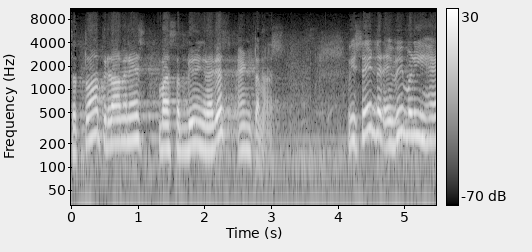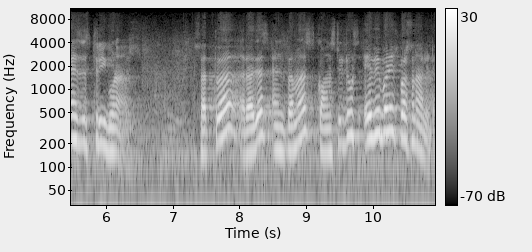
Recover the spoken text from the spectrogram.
Sattva predominates by subduing rajas and tamas. We said that everybody has these three gunas. Sattva, rajas and tamas constitutes everybody's personality.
